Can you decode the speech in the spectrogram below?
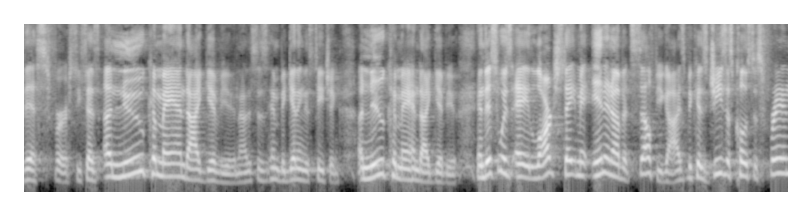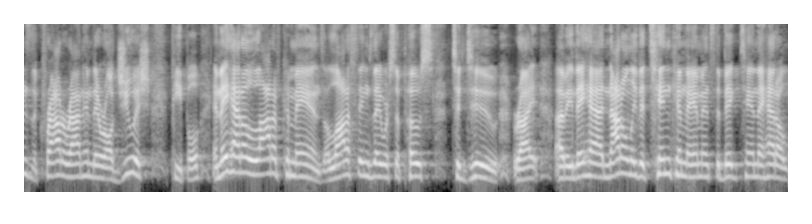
this first. He says, A new command I give you. Now, this is him beginning this teaching. A new command I give you. And this was a large statement in and of itself, you guys, because Jesus' closest friends, the crowd around him, they were all Jewish people, and they had a lot of commands, a lot of things they were supposed to do, right? I mean, they had not only the Ten Commandments, the Big Ten, they had a,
